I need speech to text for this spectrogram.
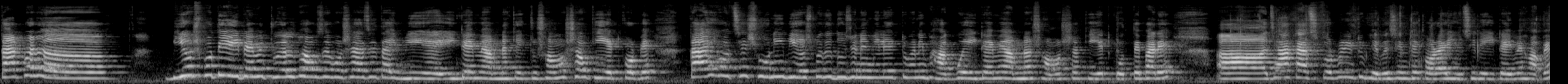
তারপর বৃহস্পতি এই টাইমে টুয়েলভ হাউসে বসে আছে, তাই এই টাইমে আপনাকে একটু সমস্যাও ক্রিয়েট করবে। তাই হচ্ছে শনি, বৃহস্পতি দুজনে মিলে একটুখানি ভাগ্য, এই টাইমে আপনার সমস্যা ক্রিয়েট করতে পারে। যা কাজ করবেন একটু ভেবেচিন্তে করাই উচিত, এই টাইমে হবে।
